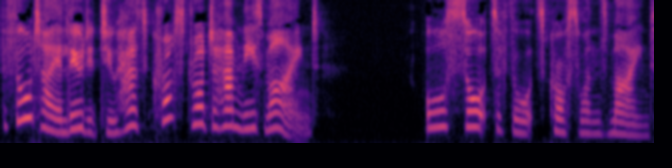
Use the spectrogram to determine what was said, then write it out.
the thought I alluded to has crossed Roger Hamley's mind. All sorts of thoughts cross one's mind;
